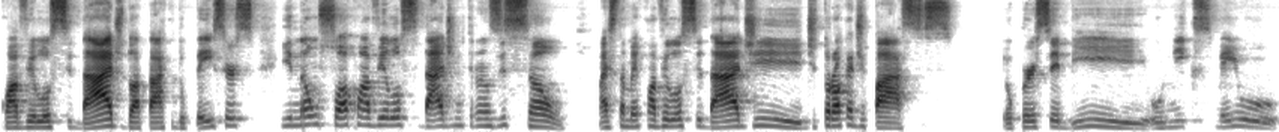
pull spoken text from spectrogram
com a velocidade do ataque do Pacers e não só com a velocidade em transição, mas também com a velocidade de troca de passes. Eu percebi o Knicks meio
